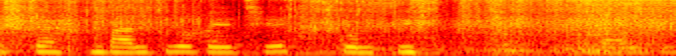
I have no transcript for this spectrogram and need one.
একটা বালতিও পেয়েছে কলসি বালতি।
